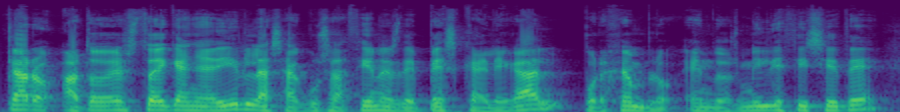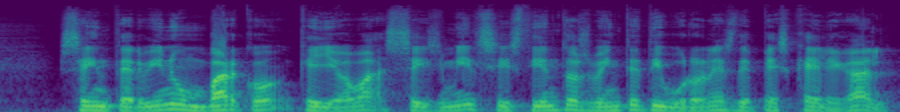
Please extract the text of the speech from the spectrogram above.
Claro, a todo esto hay que añadir las acusaciones de pesca ilegal. Por ejemplo, en 2017 se intervino un barco que llevaba 6.620 tiburones de pesca ilegal.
